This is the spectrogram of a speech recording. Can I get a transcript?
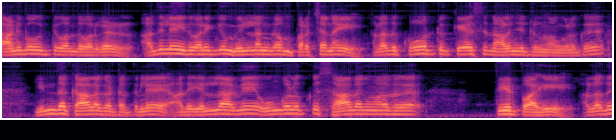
அனுபவித்து வந்தவர்கள் அதில் இது வரைக்கும் வில்லங்கம் பிரச்சனை அல்லது கோர்ட்டு கேஸுன்னு அலைஞ்சிட்டு இருந்தவங்களுக்கு இந்த காலகட்டத்தில் அது எல்லாமே உங்களுக்கு சாதகமாக தீர்ப்பாகி அல்லது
